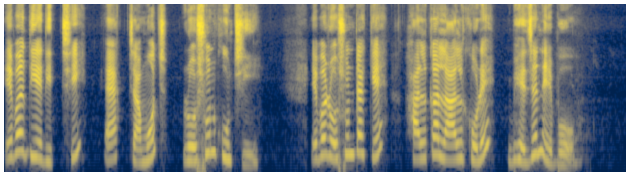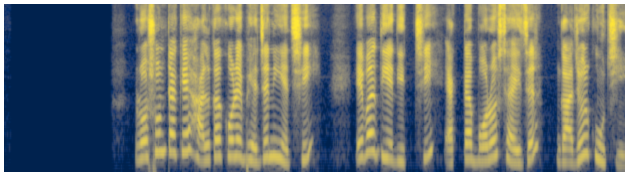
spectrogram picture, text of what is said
এবার দিয়ে দিচ্ছি এক চামচ রসুন কুচি। এবার রসুনটাকে হালকা লাল করে ভেজে নেব। রসুনটাকে হালকা করে ভেজে নিয়েছি। এবার দিয়ে দিচ্ছি একটা বড় সাইজের গাজর কুচি।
